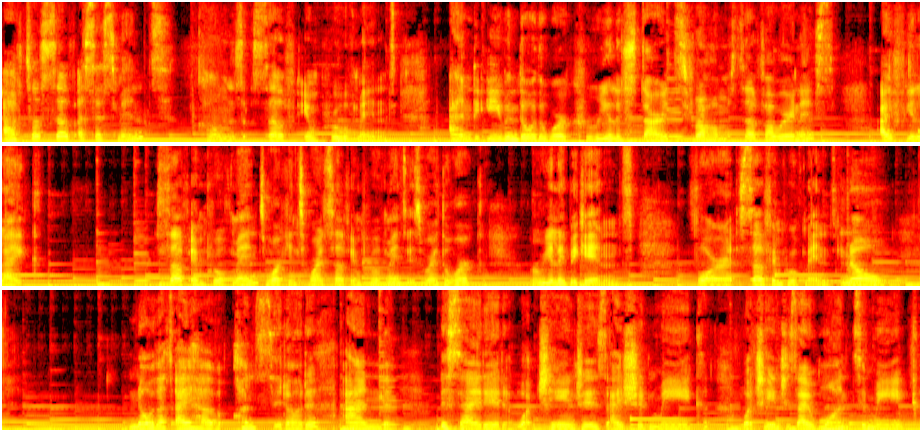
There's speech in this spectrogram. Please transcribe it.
After self assessment comes self improvement. And even though the work really starts from self awareness, I feel like self improvement, working towards self improvement, is where the work really begins. For self improvement, now, now that I have considered and decided what changes I should make, what changes I want to make,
